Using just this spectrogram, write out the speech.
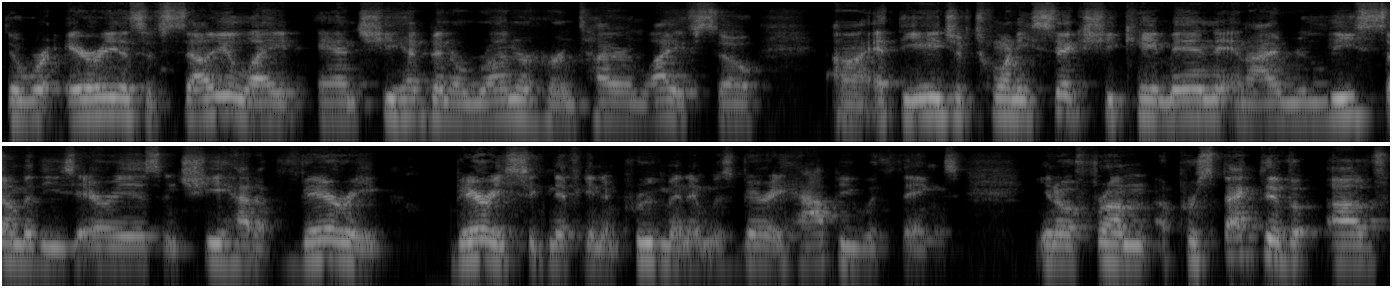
there were areas of cellulite, and she had been a runner her entire life. So uh, at the age of 26, she came in and I released some of these areas, and she had a very, very significant improvement and was very happy with things. You know, from a perspective of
